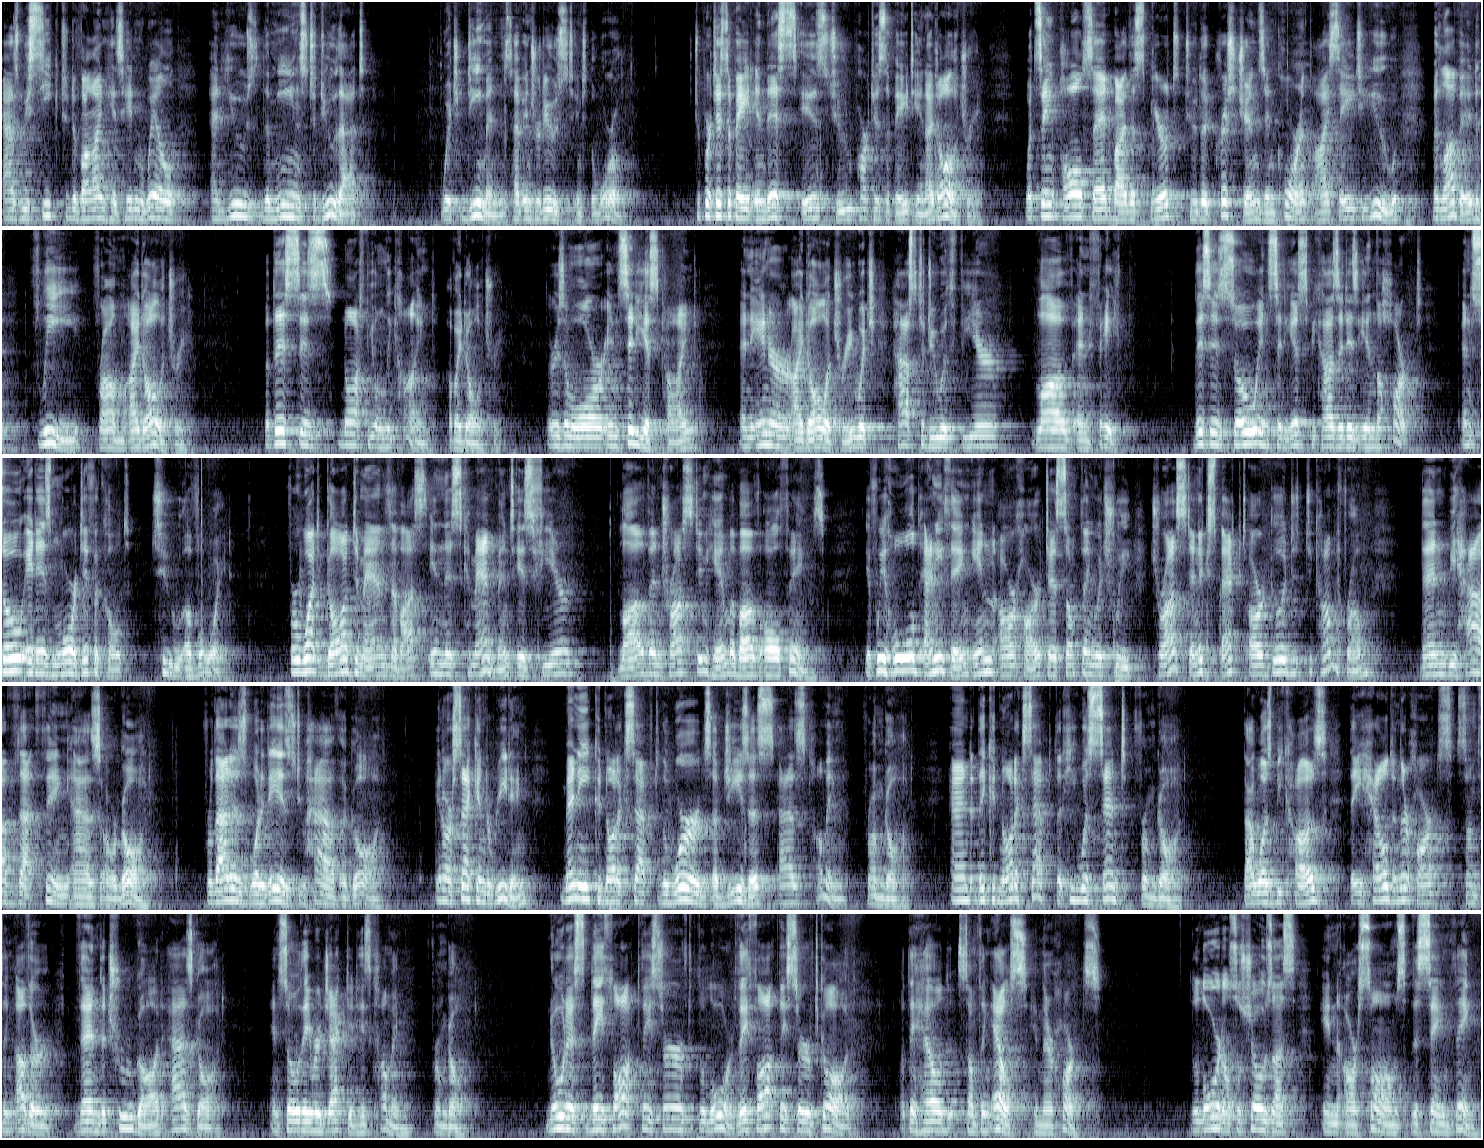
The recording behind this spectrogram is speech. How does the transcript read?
as we seek to divine His hidden will and use the means to do that which demons have introduced into the world. To participate in this is to participate in idolatry. What St. Paul said by the Spirit to the Christians in Corinth I say to you, beloved, flee from idolatry. But this is not the only kind of idolatry. There is a more insidious kind, an inner idolatry, which has to do with fear, love, and faith. This is so insidious because it is in the heart and so it is more difficult to avoid. For what God demands of us in this commandment is fear, love, and trust in Him above all things. If we hold anything in our heart as something which we trust and expect our good to come from, then we have that thing as our God. For that is what it is to have a God. In our second reading, many could not accept the words of Jesus as coming from God, and they could not accept that he was sent from God. That was because they held in their hearts something other than the true God as God, and so they rejected his coming from God. Notice they thought they served the Lord, they thought they served God, but they held something else in their hearts. The Lord also shows us in our Psalms the same thing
